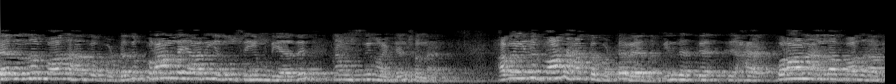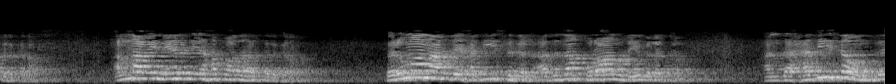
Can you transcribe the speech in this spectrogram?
வேதம் தான் பாதுகாக்கப்பட்டது. குரானில் யாரும் எதுவும் செய்ய முடியாது. நான் முஸ்லீம் ஆகிட்டேன்னு சொன்னார். அப்போ இது பாதுகாக்கப்பட்ட வேதம். இந்த குரானை அல்லா பாதுகாத்திருக்கிறான். அல்லாவை நேரடியாக பாதுகாத்திருக்கிறான். பெருமானாருடைய ஹதீஸுகள் அதுதான் குரானுடைய விளக்கம். அந்த ஹதீஸை வந்து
